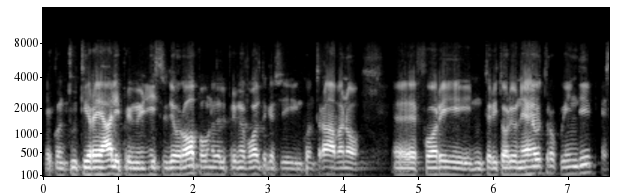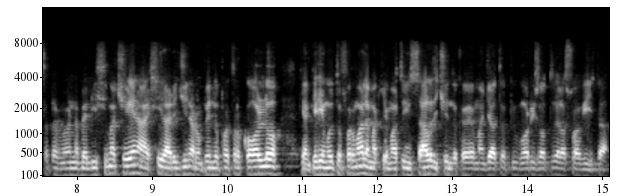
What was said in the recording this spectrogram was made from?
e con tutti i reali primi ministri d'Europa, una delle prime volte che si incontravano eh, fuori in un territorio neutro, quindi è stata una bellissima cena e sì, la regina rompendo il protocollo, che anche lì è molto formale, mi ha chiamato in sala dicendo che aveva mangiato il più buon risotto della sua vita.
